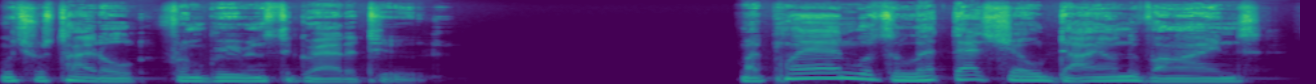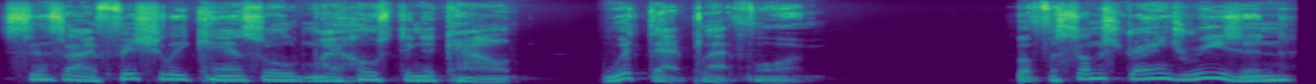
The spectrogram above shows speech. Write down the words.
which was titled From Grievance to Gratitude. My plan was to let that show die on the vines since I officially canceled my hosting account with that platform. But for some strange reason,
